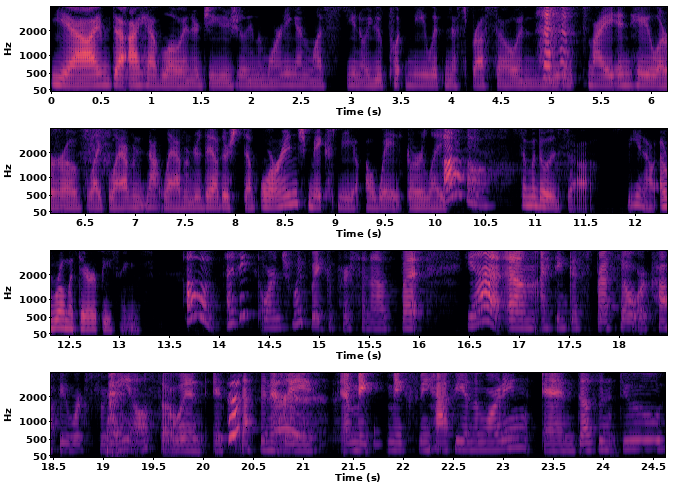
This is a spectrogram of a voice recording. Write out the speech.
Yeah, I'm. I have low energy usually in the morning, unless you know you put me with Nespresso and my, my inhaler of like lavender, not lavender, the other stuff. Orange makes me awake, or like Oh, some of those, uh, you know, aromatherapy things. oh, I think orange would wake a person up, but yeah, um, I think espresso or coffee works for me also, and it's definitely it make, makes me happy in the morning and doesn't do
